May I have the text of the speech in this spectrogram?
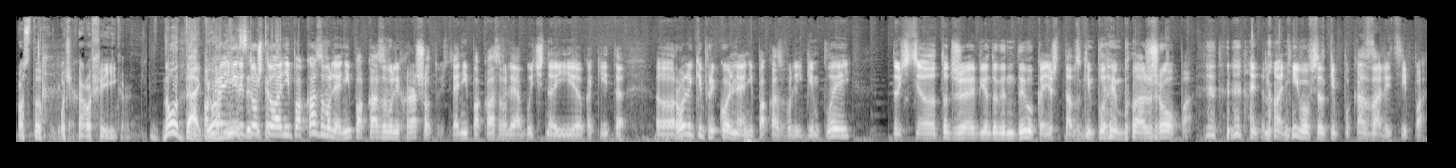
просто Или очень как? хорошие игры. Ну да, По Георгий... крайней мере, то, что они показывали, они показывали хорошо. То есть они показывали обычно и какие-то ролики прикольные, они показывали и геймплей. То есть э, тот же Beyond Evil, конечно, там с геймплеем была жопа. Но они его все-таки показали, типа.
